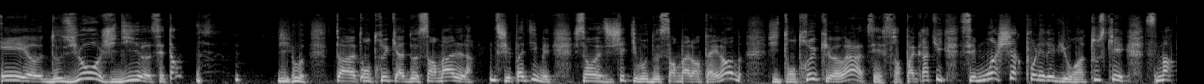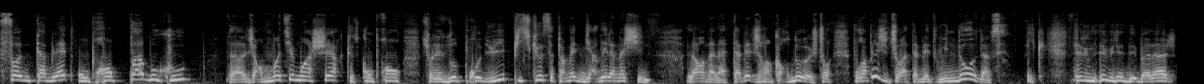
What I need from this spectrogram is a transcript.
Et euh, j'ai dit, euh, c'est temps. T'as ton truc à 200 balles, là. Je sais pas dit, mais je sais qu'il vaut 200 balles en Thaïlande. J'ai ton truc, euh, voilà, ce sera pas gratuit. C'est moins cher pour les reviews. Hein. Tout ce qui est smartphone, tablette, on prend pas beaucoup genre moitié moins cher que ce qu'on prend sur les autres produits, puisque ça permet de garder la machine. Là, on a la tablette, j'en ai encore deux. Vous vous rappelez, j'ai toujours la tablette Windows, là. Vous avez vu les déballages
